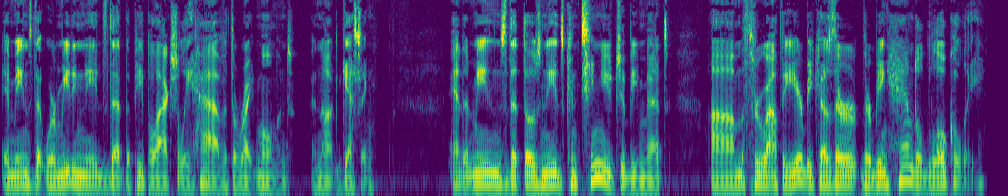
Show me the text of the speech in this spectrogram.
It means that we're meeting needs that the people actually have at the right moment and not guessing. And it means that those needs continue to be met um, throughout the year because they're they're being handled locally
